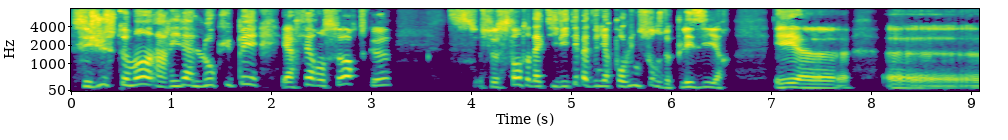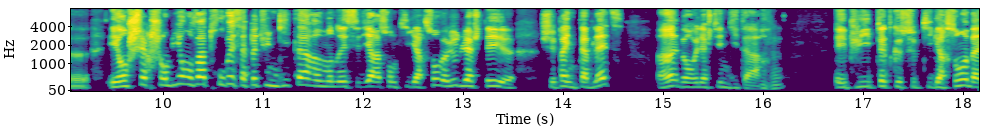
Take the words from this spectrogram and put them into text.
C'est justement arriver à l'occuper et à faire en sorte que ce centre d'activité va devenir pour lui une source de plaisir. Et, euh, euh, et en cherchant bien, on va trouver, ça peut être une guitare à un moment donné, c'est dire à son petit garçon, au lieu de lui acheter, euh, je sais pas, une tablette, hein, eh ben on va lui acheter une guitare. Mmh et puis peut-être que ce petit garçon, bah,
